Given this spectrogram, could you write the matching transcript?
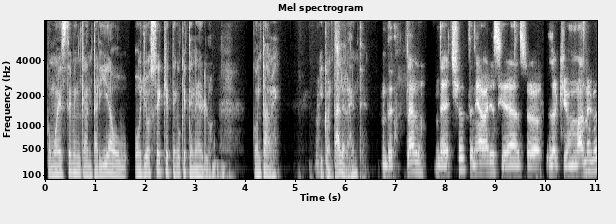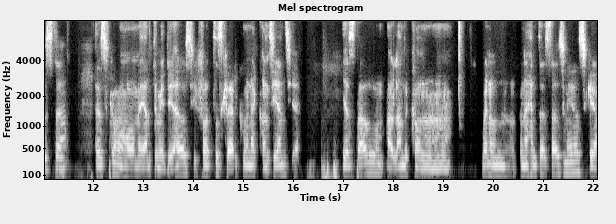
como este me encantaría o, o yo sé que tengo que tenerlo. Contame y contale a la gente. claro, de hecho tenía varias ideas, pero lo que más me gusta es como mediante mis videos y fotos crear como una conciencia. Y he estado hablando con, bueno, una gente de Estados Unidos que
